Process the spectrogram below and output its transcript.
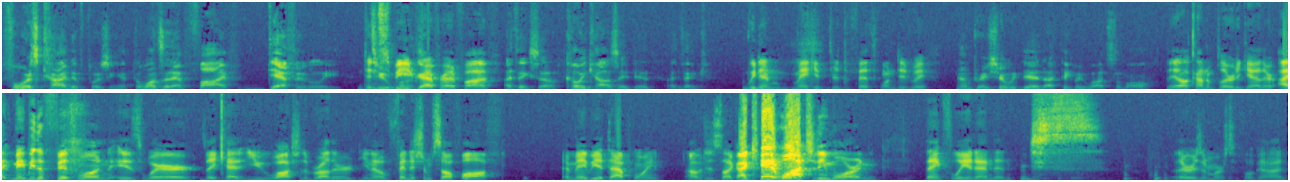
Four is kind of pushing it. The ones that have five, definitely. Didn't too Speed much. Grapher have five? I think so. Koikaze did, I think. We didn't make it through the fifth one, did we? I'm pretty sure we did. I think we watched them all. They all kind of blur together. I maybe the fifth one is where they ca you watch the brother, you know, finish himself off, and maybe at that point I was just like, I can't watch anymore, and thankfully it ended. There is a merciful God.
